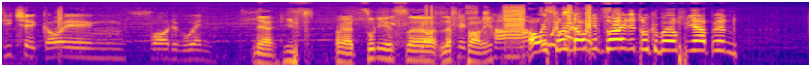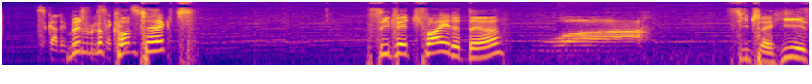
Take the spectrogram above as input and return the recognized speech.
Good. CJ going for the win. Yeah, he's. Alright, Sony is uh, left party. car. Oh, he's Oh, going no. down inside. It took him actually happen. It's got a Little three bit of seconds. contact. CJ tried it there. Whoa. CJ, he is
